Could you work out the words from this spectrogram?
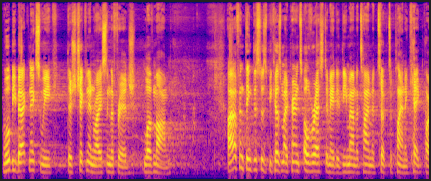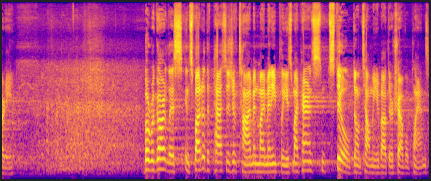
We'll be back next week. There's chicken and rice in the fridge. Love, Mom. I often think this was because my parents overestimated the amount of time it took to plan a keg party. But regardless, in spite of the passage of time and my many pleas, my parents still don't tell me about their travel plans.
